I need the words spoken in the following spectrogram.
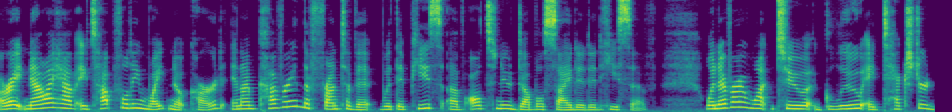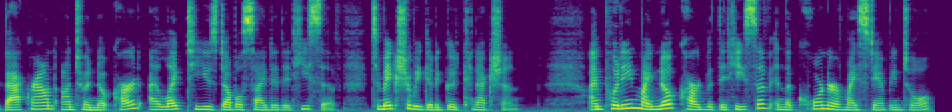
All right, now I have a top folding white note card and I'm covering the front of it with a piece of Altenew double-sided adhesive. Whenever I want to glue a textured background onto a note card, I like to use double-sided adhesive to make sure we get a good connection. I'm putting my note card with adhesive in the corner of my stamping tool,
